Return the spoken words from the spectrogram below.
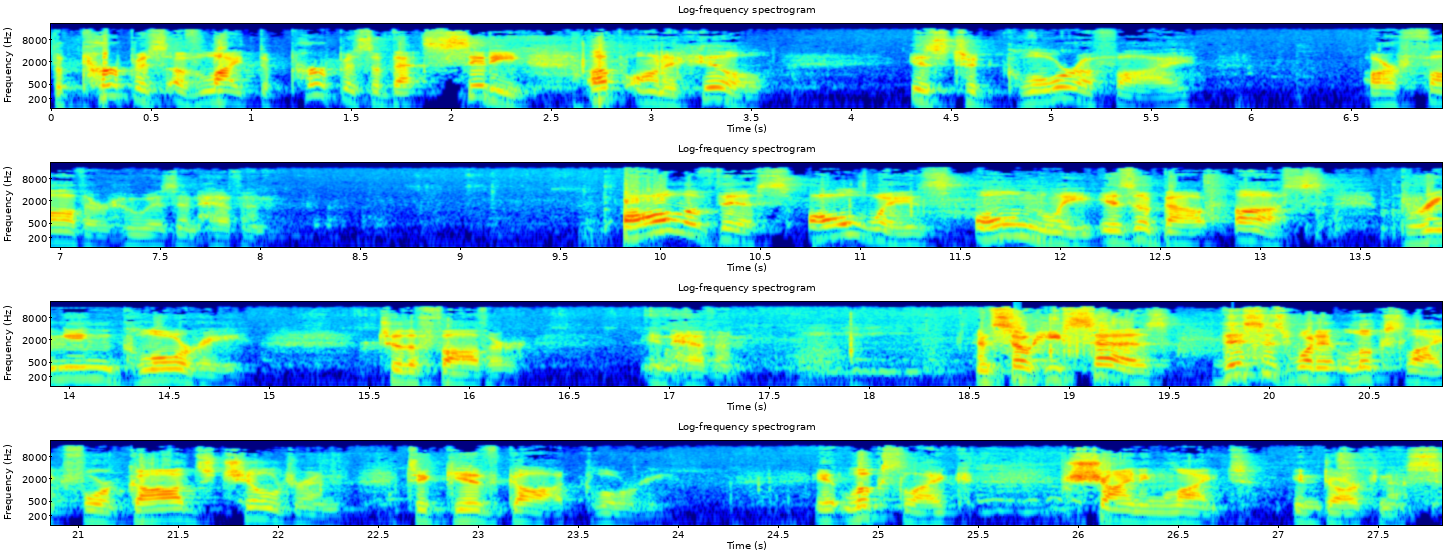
the purpose of light, the purpose of that city up on a hill is to glorify our Father who is in heaven. All of this always only is about us bringing glory to the Father in heaven. And so he says, this is what it looks like for God's children to give God glory. It looks like shining light in darkness.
